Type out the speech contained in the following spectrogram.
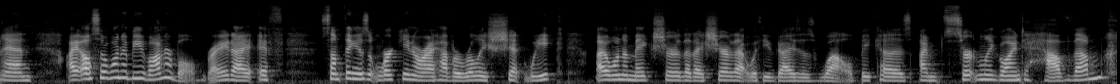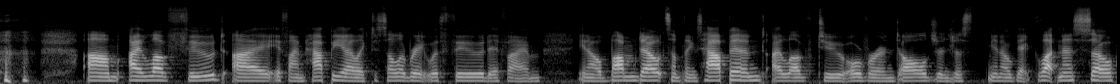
And I also want to be vulnerable, right? I, if, something isn't working or I have a really shit week, I want to make sure that I share that with you guys as well because I'm certainly going to have them. um, I love food. I if I'm happy, I like to celebrate with food. If I'm, you know, bummed out, something's happened, I love to overindulge and just, you know, get gluttonous. So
